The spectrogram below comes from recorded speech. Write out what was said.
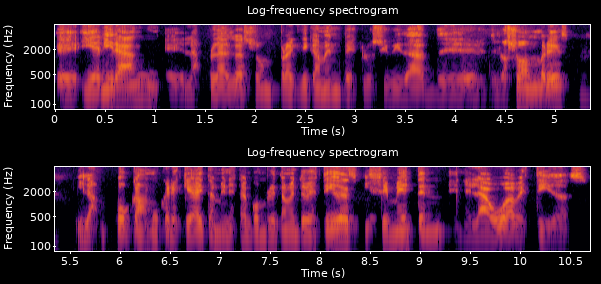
Eh, y en Irán eh, las playas son prácticamente exclusividad de, los hombres y las pocas mujeres que hay también están completamente vestidas y se meten en el agua vestidas.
